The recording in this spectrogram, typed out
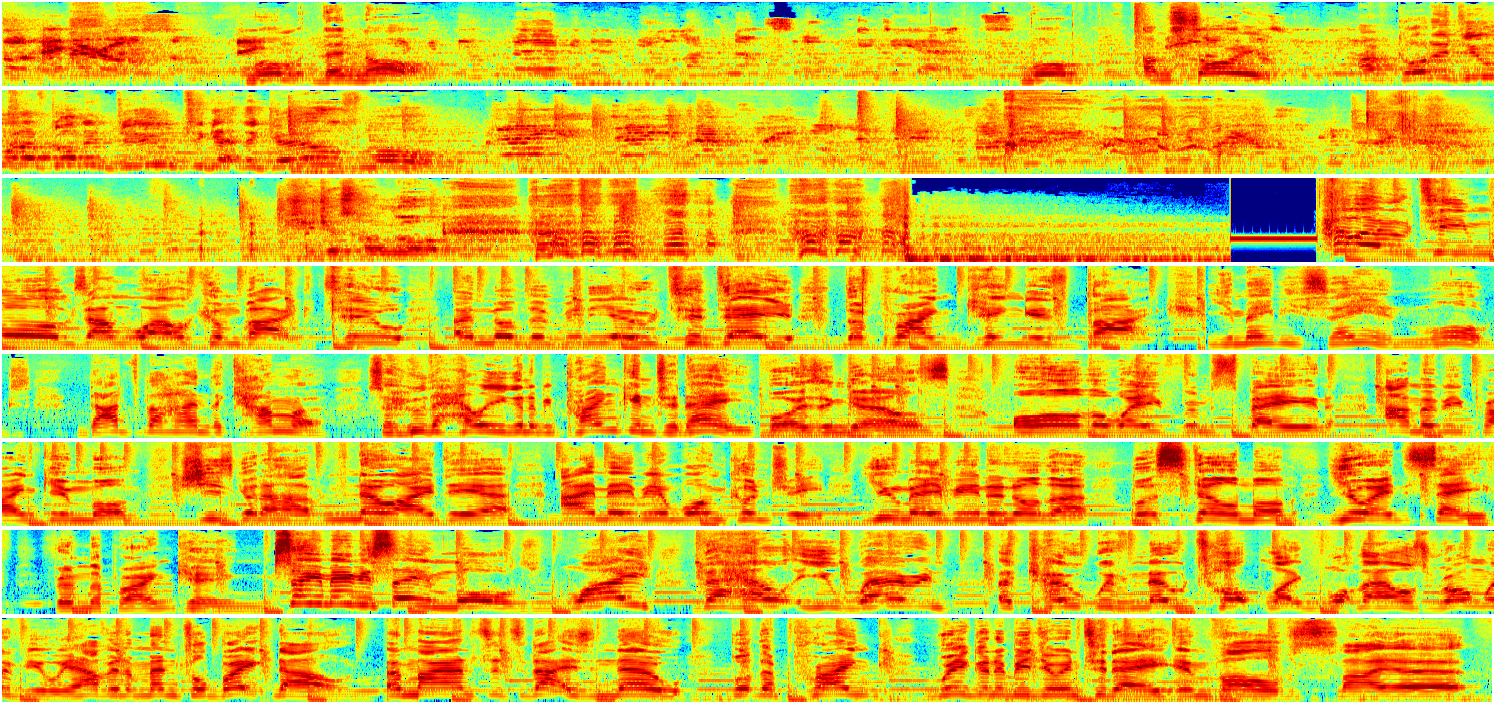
or henna something. Mum, they're not. Permanent. You look like an absolute idiot. Mum, I'm sorry. I've got to do what I've got to do to get the girls, Mum. Dare you, dare you answer it, you got live there, because I'm not even in my house looking like that. She just hung up. Team Morgz and welcome back to another video. Today, the Prank King is back. You may be saying, Morgz, Dad's behind the camera, so who the hell are you to be pranking today? Boys and girls, all the way from Spain, I'm going to be pranking Mum. She's to have no idea. I may be in one country, you may be in another, but still Mum, you ain't safe from the Prank King. So you may be saying, Morgz, why the hell are you wearing a coat with no top? Like, what the hell's wrong with you? Are you having a mental breakdown? And my answer to that is no, but the prank we're gonna be doing today involves my, uh,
